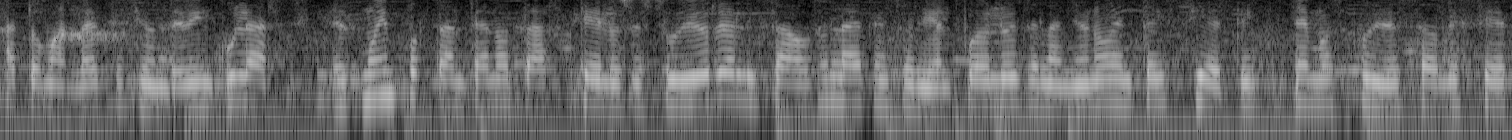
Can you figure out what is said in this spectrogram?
a tomar la decisión de vincularse. Es muy importante anotar que los estudios realizados en la Defensoría del Pueblo desde el año 97 hemos podido establecer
